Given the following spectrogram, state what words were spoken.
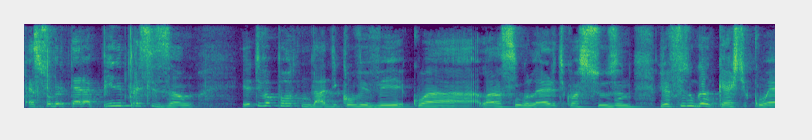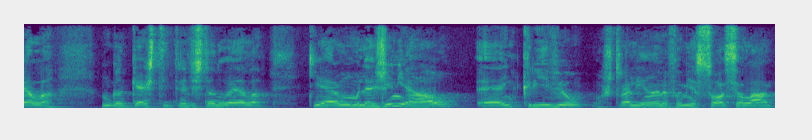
é sobre terapia de precisão. Eu tive a oportunidade de conviver com a lá na Singularity com a Susan. Eu já fiz um Guncast com ela, um Guncast entrevistando ela, que era uma mulher genial, é, incrível, australiana, foi minha sócia lá.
